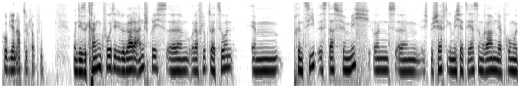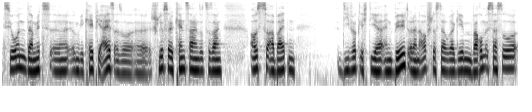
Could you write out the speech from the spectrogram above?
probieren abzuklopfen. Und diese Krankenquote, die du gerade ansprichst, ähm, oder Fluktuation, im Prinzip ist das für mich und ähm, ich beschäftige mich jetzt erst im Rahmen der Promotion damit, äh, irgendwie KPIs, also äh, Schlüsselkennzahlen sozusagen auszuarbeiten, die wirklich dir ein Bild oder einen Aufschluss darüber geben, warum ist das so,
